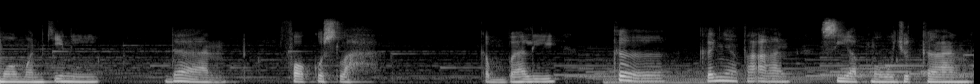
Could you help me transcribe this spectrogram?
momen kini, dan fokuslah kembali ke kenyataan siap mewujudkan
